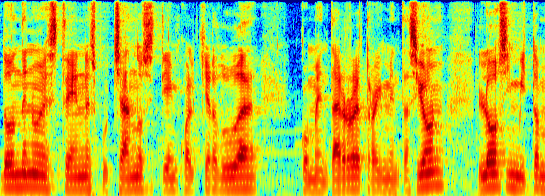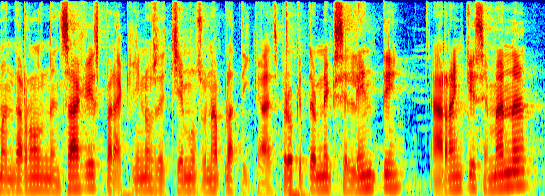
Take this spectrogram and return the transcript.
donde nos estén escuchando. Si tienen cualquier duda, comentario retroalimentación, los invito a mandarnos mensajes para que nos echemos una platicada. Espero que tengan un excelente arranque de semana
